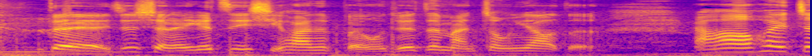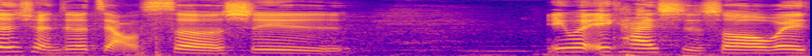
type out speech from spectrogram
对，就选了一个自己喜欢的本，我觉得这蛮重要的。然后会甄选这个角色，是因为一开始的时候，我也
